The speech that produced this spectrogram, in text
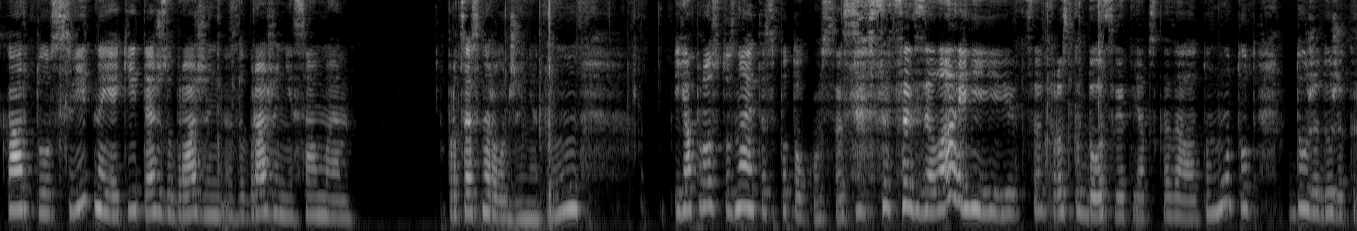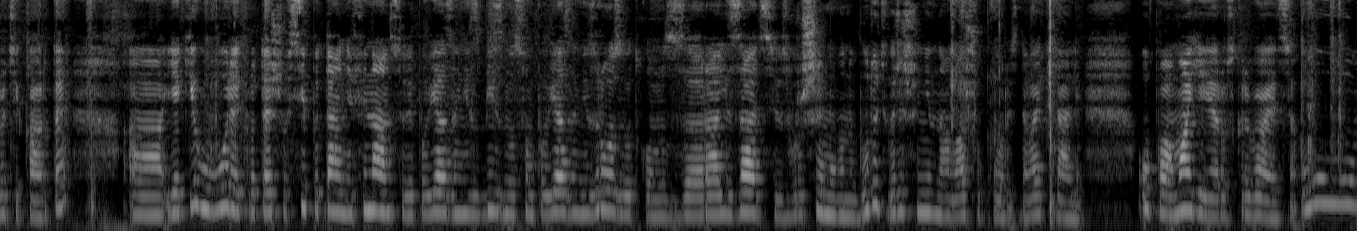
карту світ, на якій теж зображені, зображені саме процес народження. Тому я просто, знаєте, з потоку все, все, це взяла, і це просто досвід, я б сказала. Тому тут дуже-дуже круті карти, які говорять про те, що всі питання фінансові пов'язані з бізнесом, пов'язані з розвитком, з реалізацією, з грошима, вони будуть вирішені на вашу користь. Давайте далі. Опа, магія розкривається. У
